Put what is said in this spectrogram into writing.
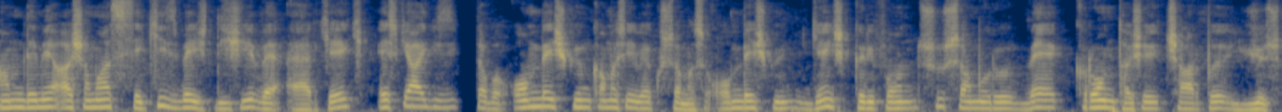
amdemi aşama 8-5 dişi ve erkek eski ay gizli kitabı 15 gün kaması ve kusaması 15 gün genç grifon su samuru ve kron taşı çarpı 100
